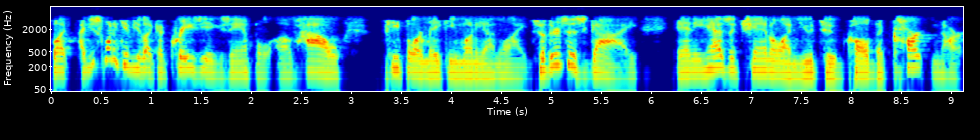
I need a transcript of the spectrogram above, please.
But I just want to give you like a crazy example of how people are making money online. So there's this guy and he has a channel on YouTube called the Cart Narc.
